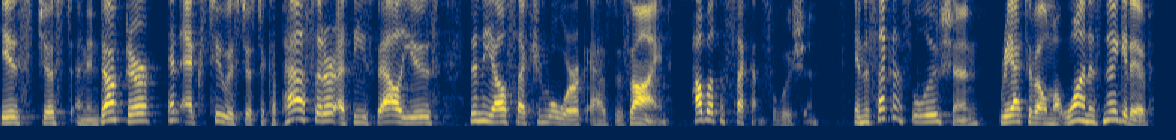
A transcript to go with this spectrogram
is just an inductor and x2 is just a capacitor at these values, then the L section will work as designed. How about the second solution? In the second solution, reactive element 1 is negative,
